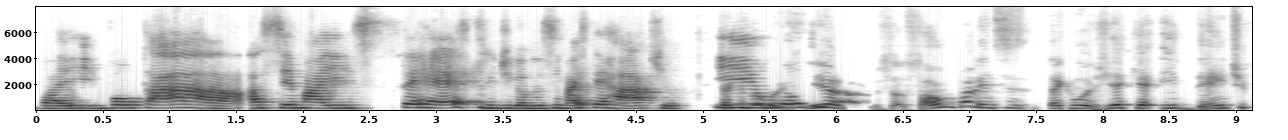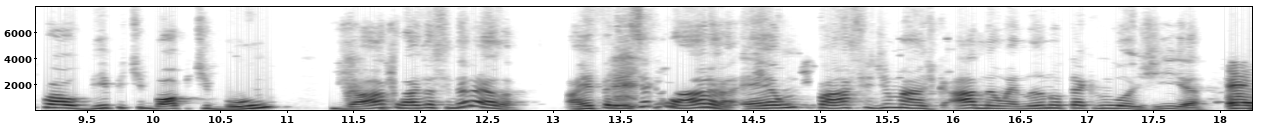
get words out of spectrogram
Vai voltar a ser mais terrestre, digamos assim, mais terráqueo. Tecnologia, e outro... só um parênteses, tecnologia que é idêntico ao Bipt Bopt Boom da Atrás da Cinderela. A referência é clara, é um passe de mágica. Ah, não, é nanotecnologia. É.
